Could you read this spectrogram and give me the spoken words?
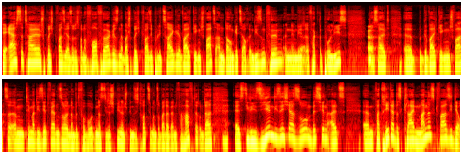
der erste Teil spricht quasi, also das war noch vor Ferguson, aber spricht quasi Polizeigewalt gegen Schwarze an. Darum geht's ja auch in diesem Film, in dem Lied ja. Äh, Fuck the Police, ja. dass halt äh, Gewalt gegen Schwarze ähm, thematisiert werden soll. Und dann wird verboten, dass die das spielen, dann spielen sie sich trotzdem und so weiter, werden verhaftet. Und da äh, stilisieren die sich ja so ein bisschen als ähm, Vertreter des kleinen Mannes quasi, der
